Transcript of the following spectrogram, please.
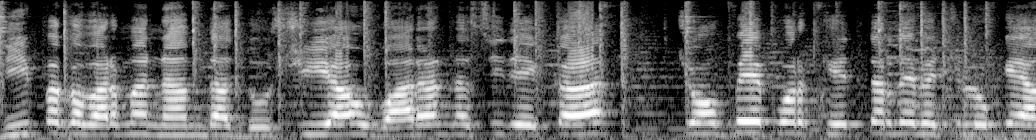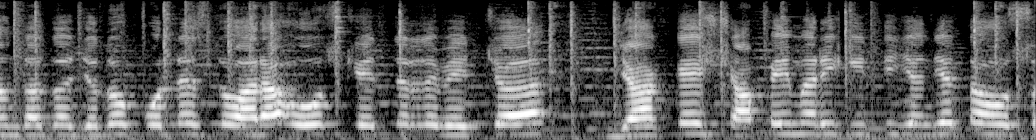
ਦੀਪਕ ਵਰਮਾ ਨਾਮ ਦਾ ਦੋਸ਼ੀ ਆ, ਉਹ ਵਾਰਾਣਸੀ ਦੇ ਇੱਕ ਚੌਬੇਪੁਰ ਖੇਤਰ ਦੇ ਵਿੱਚ ਲੁਕਿਆ ਹੁੰਦਾ ਤਾਂ ਜਦੋਂ ਪੁਲਿਸ ਦੁਆਰਾ ਉਸ ਖੇਤਰ ਦੇ ਵਿੱਚ ਜਾ ਕੇ ਛਾਪੇਮਾਰੀ ਕੀਤੀ ਜਾਂਦੀ ਹੈ ਤਾਂ ਉਸ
